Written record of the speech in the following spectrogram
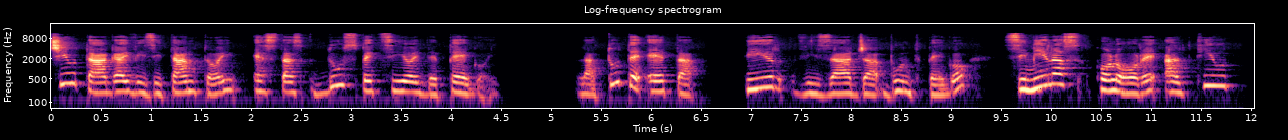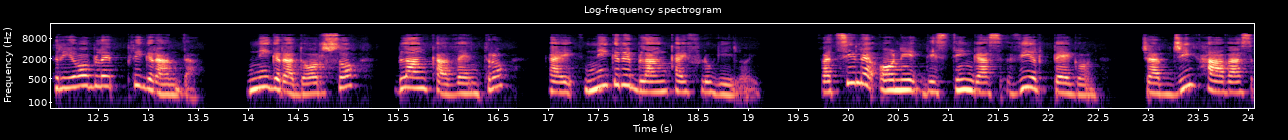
Ciutagai visitantoi estas du specioi de pegoi. La tute eta tir visagia bunt pego similas colore al tiu trioble pli granda, nigra dorso, blanca ventro, cae nigre blancae flugiloi. Facile oni distingas vir pegon, char gi havas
